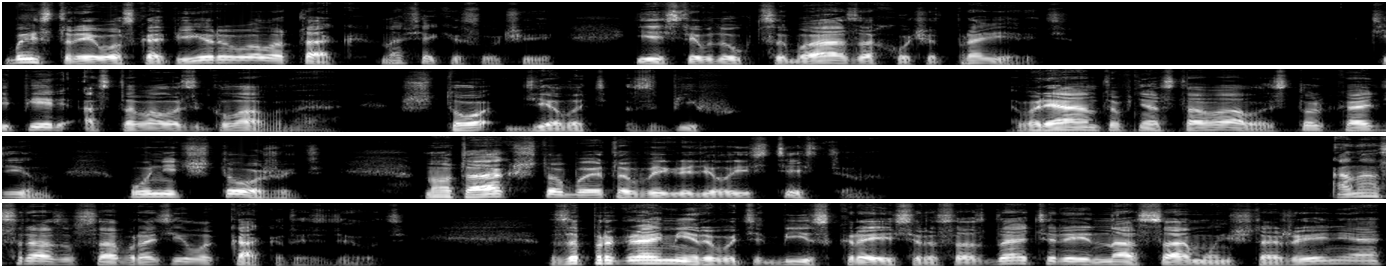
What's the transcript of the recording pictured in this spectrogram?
быстро его скопировала, так, на всякий случай, если вдруг ЦБА захочет проверить. Теперь оставалось главное — что делать с БИФ. Вариантов не оставалось, только один — уничтожить, но так, чтобы это выглядело естественно. Она сразу сообразила, как это сделать. Запрограммировать бис крейсера создателей на самоуничтожение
